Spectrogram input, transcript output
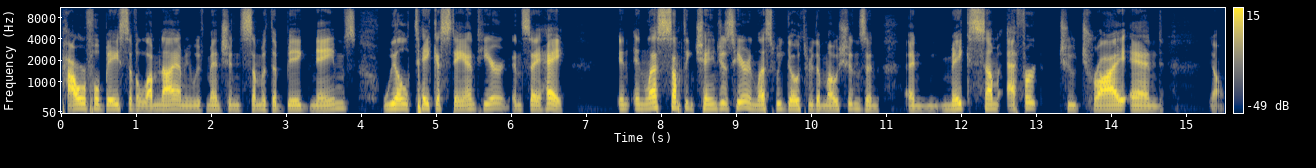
powerful base of alumni, I mean, we've mentioned some of the big names, will take a stand here and say, hey, in, unless something changes here, unless we go through the motions and and make some effort to try and you know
